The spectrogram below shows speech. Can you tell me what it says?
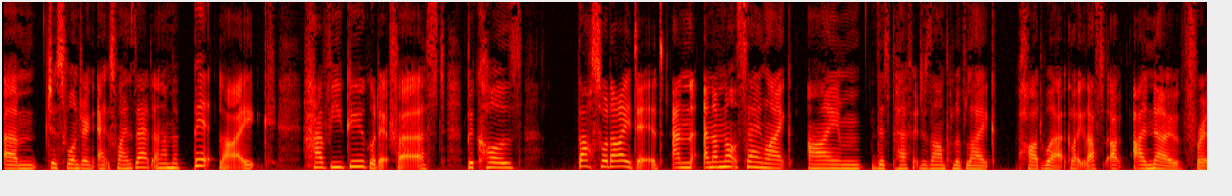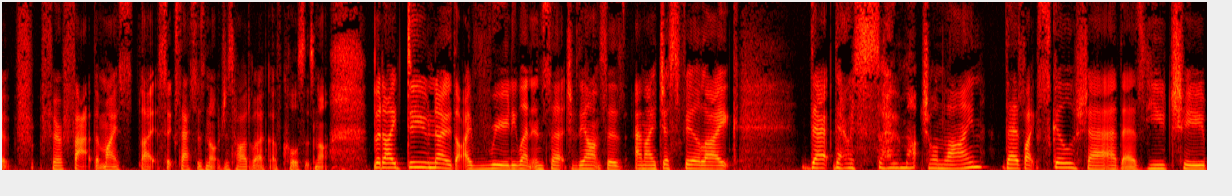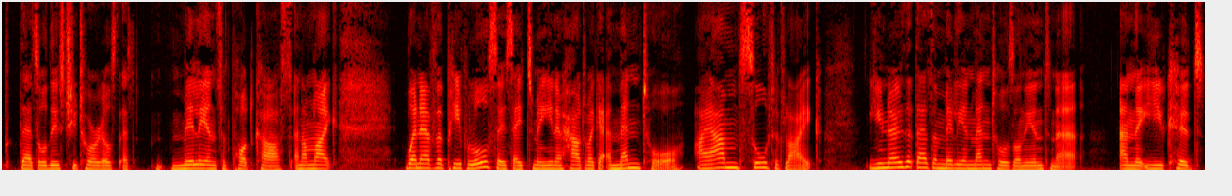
um, just wondering X, Y, and Z, and I'm a bit like, "Have you googled it first? Because that's what I did. And and I'm not saying like I'm this perfect example of like hard work. Like that's I, I know for for a fact that my like success is not just hard work. Of course it's not. But I do know that I really went in search of the answers and I just feel like there there is so much online. There's like Skillshare, there's YouTube, there's all these tutorials, there's millions of podcasts and I'm like whenever people also say to me, you know, how do I get a mentor? I am sort of like you know that there's a million mentors on the internet and that you could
